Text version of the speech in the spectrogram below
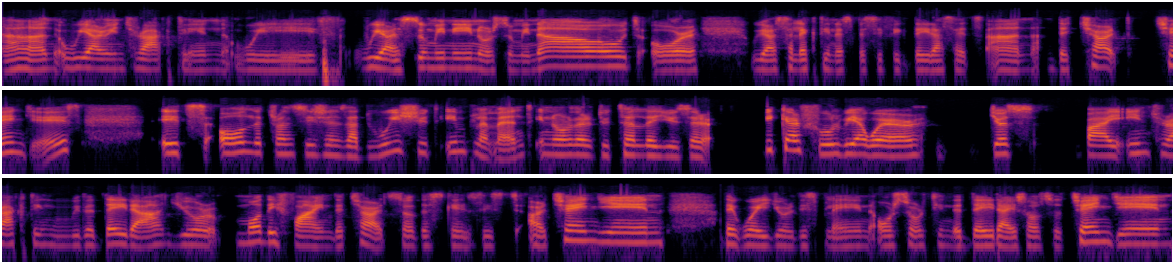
and we are interacting with, we are zooming in or zooming out, or we are selecting a specific data sets and the chart changes, it's all the transitions that we should implement in order to tell the user, be careful, be aware, just by interacting with the data, you're modifying the chart. So the scales are changing, the way you're displaying or sorting the data is also changing.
